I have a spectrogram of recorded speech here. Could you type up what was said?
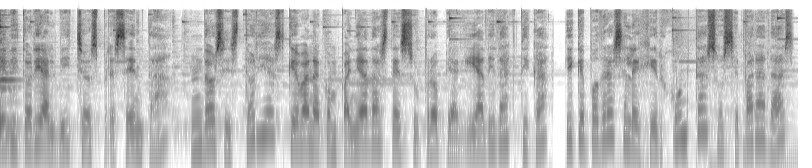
Editorial Bichos presenta dos historias que van acompañadas de su propia guía didáctica y que podrás elegir juntas o separadas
